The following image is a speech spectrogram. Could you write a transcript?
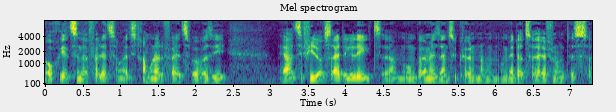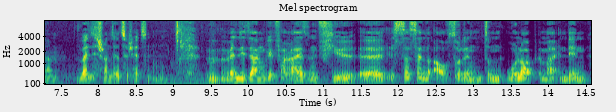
auch jetzt in der Verletzung, als ich drei Monate verletzt war, war sie, ja, hat sie viel auf Seite gelegt, ähm, um bei mir sein zu können, um, um mir da zu helfen und das ähm, weiß ich schon sehr zu schätzen. Wenn Sie sagen, wir verreisen viel, äh, ist das denn auch so, den, so ein Urlaub immer in den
